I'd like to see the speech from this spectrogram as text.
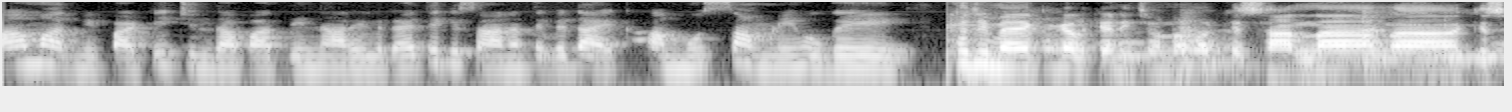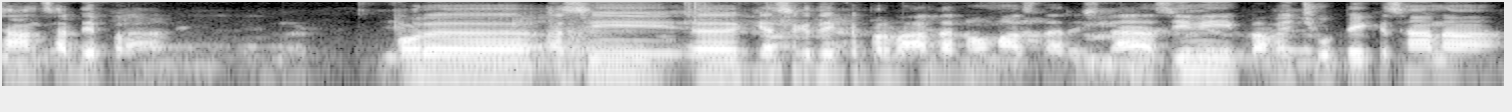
ਆਮ ਆਦਮੀ ਪਾਰਟੀ ਜਿੰਦਾਬਾਦ ਦੇ ਨਾਰੇ ਲਗਾਏ ਤੇ ਕਿਸਾਨਾਂ ਤੇ ਵਿਧਾਇਕ ਆਮੋ ਸਾਹਮਣੇ ਹੋ ਗਏ। ਦੇਖੋ ਜੀ, ਮੈਂ ਇੱਕ ਗੱਲ ਕਹਿਣੀ ਚਾਹੁੰਦਾ ਹਾਂ ਕਿਸਾਨਾਂ ਦਾ ਕਿਸਾਨ ਸਾਡੇ ਭਰਾ ਨੇ। ਔਰ ਅਸੀਂ ਕਹਿ ਸਕਦੇ ਇੱਕ ਪਰਿਵਾਰ ਦਾ ਨੌ ਮਾਸ ਦਾ ਰਿਸ਼ਤਾ, ਅਸੀਂ ਵੀ ਭਾਵੇਂ ਛੋਟੇ ਕਿਸਾਨ ਆ,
